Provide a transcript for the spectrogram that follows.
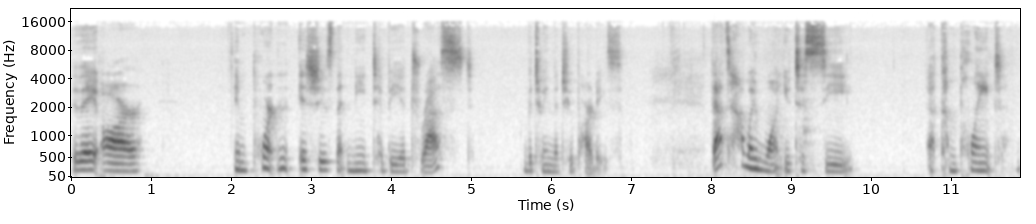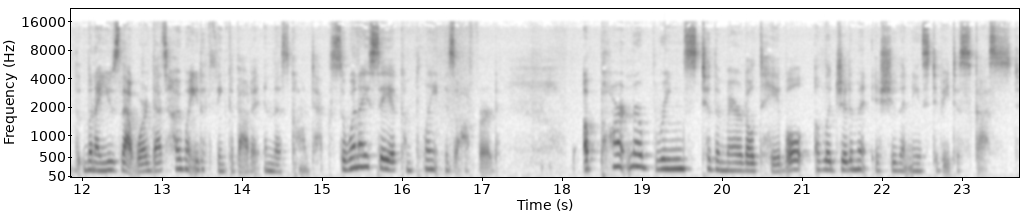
they are important issues that need to be addressed between the two parties. That's how I want you to see a complaint. When I use that word, that's how I want you to think about it in this context. So when I say a complaint is offered, a partner brings to the marital table a legitimate issue that needs to be discussed.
